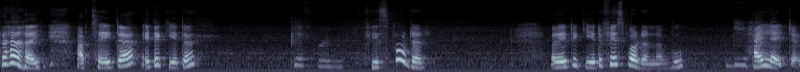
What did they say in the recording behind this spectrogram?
তাই? আচ্ছা এটা এটা কি এটা? ফেস পাউডার আর এটা কি? এটা ফেস পাউডার না বু? হাইলাইটার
